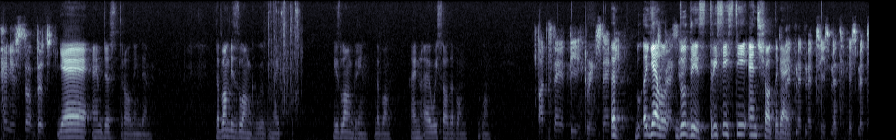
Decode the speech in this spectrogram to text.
Can you stop it? Yeah, I'm just trolling them. The bomb is long, mate. He's long green, the bomb. I kn- uh, we saw the bomb long. But stay at B, green. Stay at Uh, uh, yellow, do this. 360 and shot the guy. Mid, mid, mid. He's mid. He's mid.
